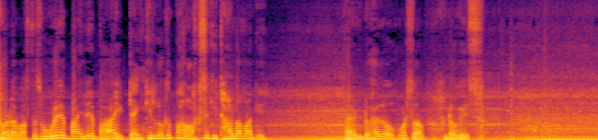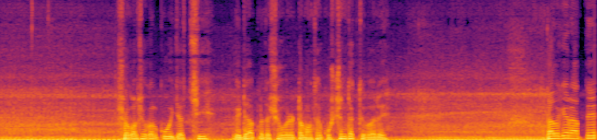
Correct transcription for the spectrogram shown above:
ছটা বাজতেছে, ওরে বাইরে ভাই, ট্যাঙ্কির লোকে পা লাগছে কি, ঠান্ডা লাগে। অ্যান্ড হ্যালো হোয়াটসঅ্যাপ ডগিস সকাল সকাল কই যাচ্ছি? এটা আপনাদের সবার একটা মাথায় কোশ্চেন থাকতে পারে। কালকে রাতে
